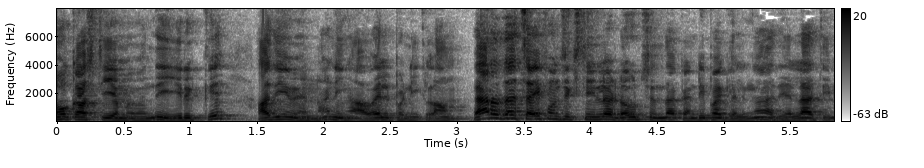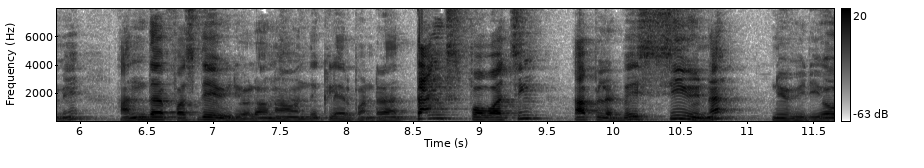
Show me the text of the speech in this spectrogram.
no cost EMI வந்து இருக்குது அதையும் வேணால் நீங்கள் அவைல் பண்ணிக்கலாம். வேறு ஏதாச்சும் ஐஃபோன் சிக்ஸ்டீனில் டவுட்ஸ் இருந்தால் கண்டிப்பாக கேளுங்க. அது எல்லாத்தையுமே அந்த ஃபஸ்ட் டே வீடியோவில் நான் வந்து கிளியர் பண்ணுறேன் தேங்க்ஸ் ஃபார் வாட்சிங் Apple advice see you in a new video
